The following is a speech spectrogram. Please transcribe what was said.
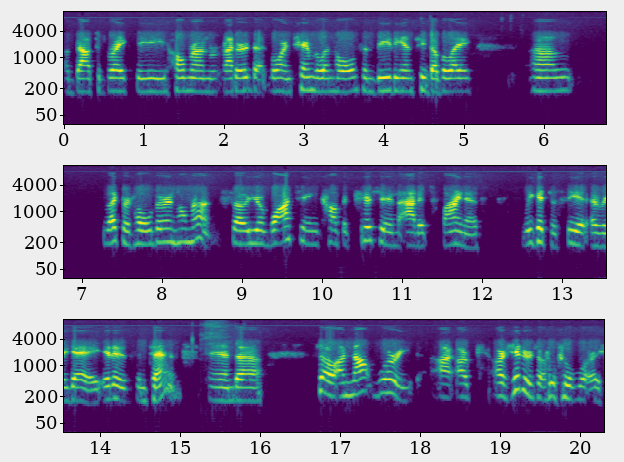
about to break the home run record that Lauren Chamberlain holds and be the NCAA um, record holder in home runs. So you're watching competition at its finest. We get to see it every day. It is intense, and uh, so I'm not worried. Our, our, our hitters are a little worried,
